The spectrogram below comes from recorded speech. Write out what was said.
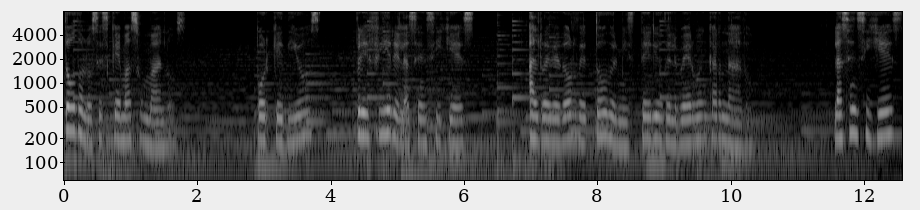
todos los esquemas humanos, porque Dios prefiere la sencillez alrededor de todo el misterio del Verbo encarnado. La sencillez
